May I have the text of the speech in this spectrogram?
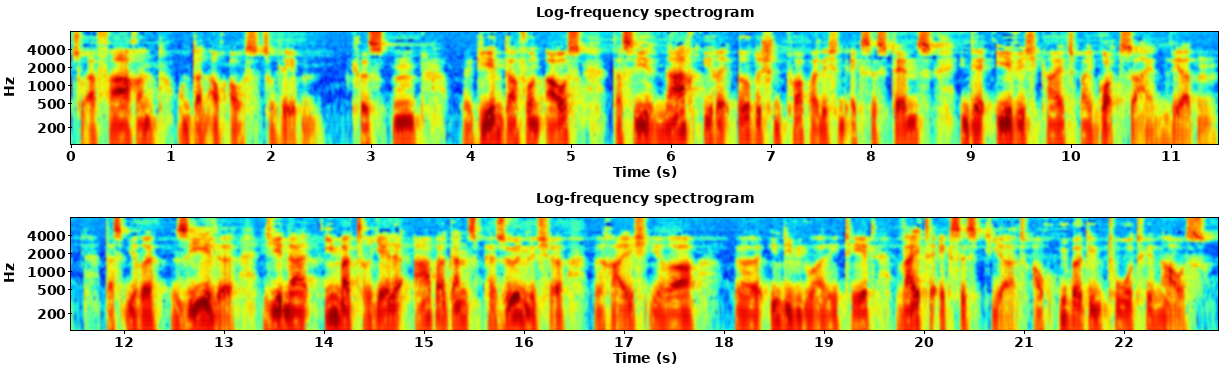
zu erfahren und dann auch auszuleben. Christen gehen davon aus, dass sie nach ihrer irdischen körperlichen Existenz in der Ewigkeit bei Gott sein werden, dass ihre Seele, jener immaterielle, aber ganz persönliche Bereich ihrer äh, Individualität weiter existiert, auch über den Tod hinaus.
